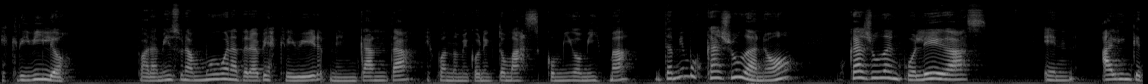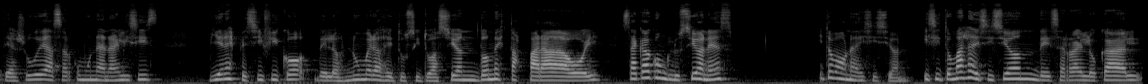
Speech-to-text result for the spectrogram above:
escribilo. Para mí es una muy buena terapia escribir, me encanta, es cuando me conecto más conmigo misma. Y también busca ayuda, ¿no? Busca ayuda en colegas, en alguien que te ayude a hacer como un análisis bien específico de los números de tu situación, dónde estás parada hoy. Saca conclusiones y toma una decisión. Y si tomas la decisión de cerrar el local,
